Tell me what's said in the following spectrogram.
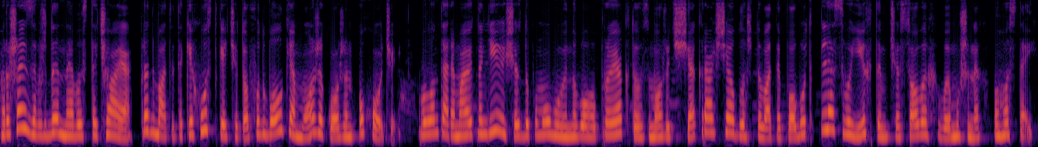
Грошей завжди не вистачає. Придбати такі хустки чи то футболки може кожен охочий. Волонтери мають надію, що з допомогою нового проєкту зможуть ще краще облаштувати побут для своїх тимчасових вимушених гостей.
